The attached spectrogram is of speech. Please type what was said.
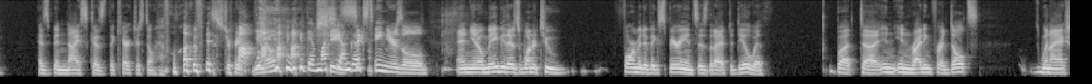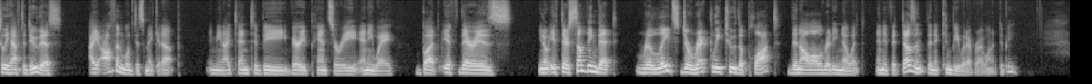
has been nice because the characters don't have a lot of history. You know, They're much she's younger. 16 years old, and you know maybe there's one or two formative experiences that I have to deal with. But uh, in in writing for adults, when I actually have to do this, I often will just make it up. I mean, I tend to be very pantsery anyway. But if there is, you know, if there's something that relates directly to the plot, then I'll already know it. And if it doesn't, then it can be whatever I want it to be.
